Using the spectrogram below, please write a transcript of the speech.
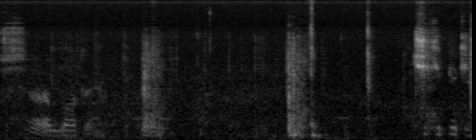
Все работает. Чики-пики.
